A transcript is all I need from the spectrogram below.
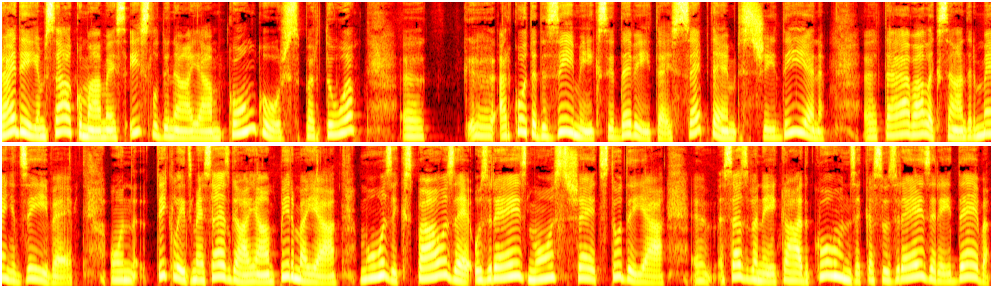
Raidījuma sākumā mēs izsludinājām konkursu par to, eh, ar ko tad zīmīgs ir 9. septembris, šī diena eh, tēva Aleksandra Meņa dzīvē. Un tiklīdz mēs aizgājām pirmajā mūzikas pauzē, uzreiz mūs šeit studijā eh, sazvanīja kāda kundze, kas uzreiz arī deva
